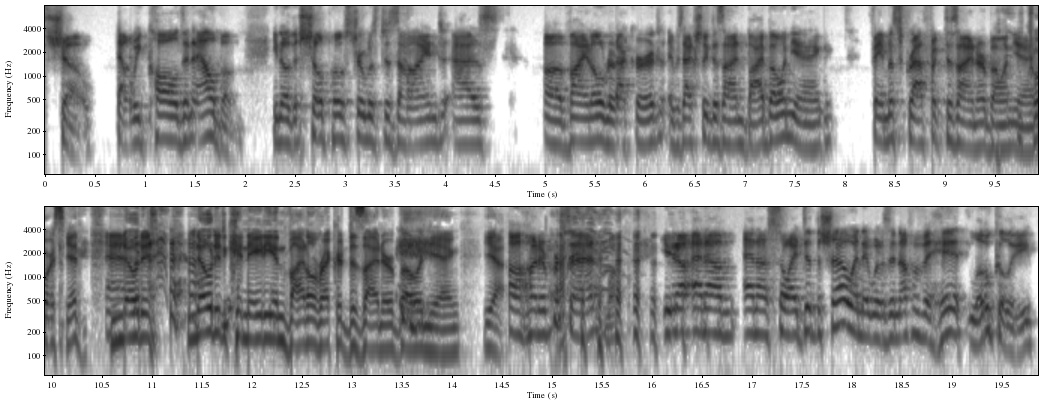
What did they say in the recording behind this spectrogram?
show that we called an album. You know, the show poster was designed as a vinyl record. It was actually designed by Bowen Yang famous graphic designer Bowen Yang. Of course, yeah. And, noted noted Canadian vinyl record designer Bowen Yang. Yeah, hundred percent. You know, and um, and uh, so I did the show, and it was enough of a hit locally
